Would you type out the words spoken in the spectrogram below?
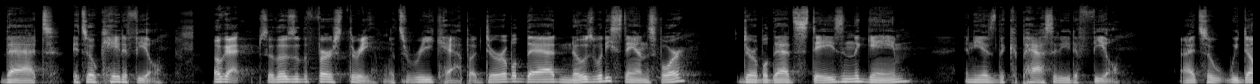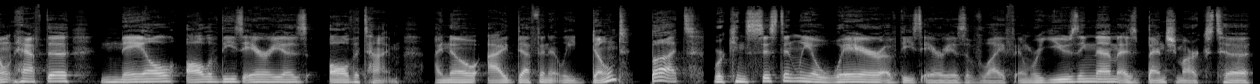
that it's okay to feel. Okay, so those are the first three. Let's recap. A durable dad knows what he stands for. Durable dad stays in the game and he has the capacity to feel. All right. So we don't have to nail all of these areas all the time. I know I definitely don't, but we're consistently aware of these areas of life and we're using them as benchmarks to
